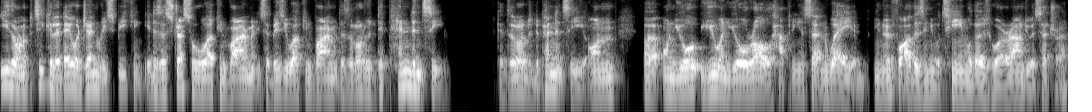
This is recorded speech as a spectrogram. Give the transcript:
either on a particular day or generally speaking, it is a stressful work environment, it's a busy work environment. There's a lot of dependency. Okay, there's a lot of dependency on uh, on your you and your role happening in a certain way. You know, for others in your team or those who are around you, etc.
